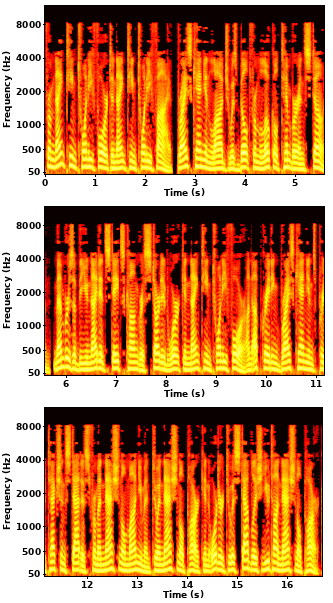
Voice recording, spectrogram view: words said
From 1924 to 1925, Bryce Canyon Lodge was built from local timber and stone. Members of the United States Congress started work in 1924 on upgrading Bryce Canyon's protection status from a national monument to a national park in order to establish Utah National Park.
